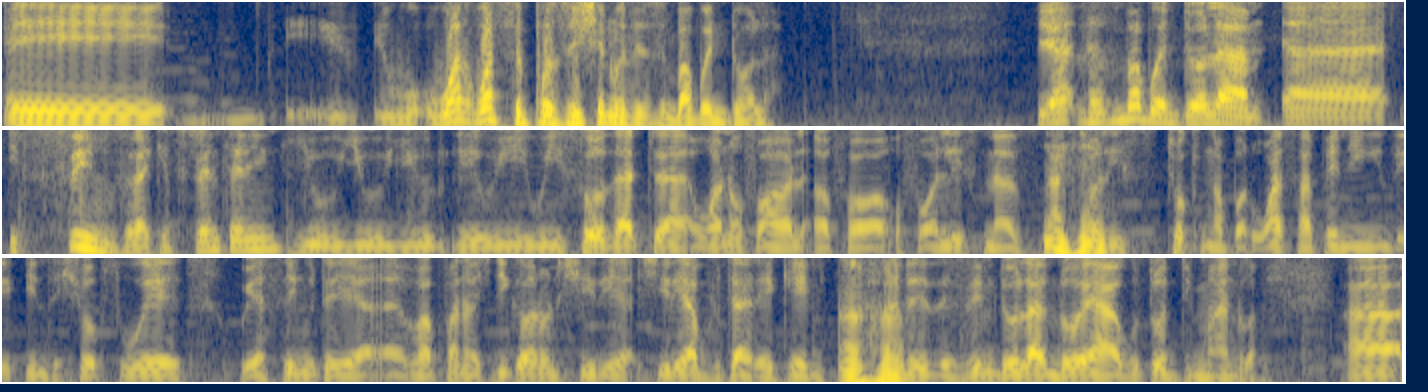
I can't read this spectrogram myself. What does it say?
uh, what, what's the position with the Zimbabwean dollar? Yeah, the Zimbabwean dollar. Uh, it seems like it's strengthening. You, you, you. We, we saw that uh, one of our of our, of our listeners actually is talking about what's happening in the in the shops where we are seeing kuti uh, vapana vachidika vanoti shiri shiri yabvuta rekeni and the zim dollar ndo yaakutodhimandwa uh,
